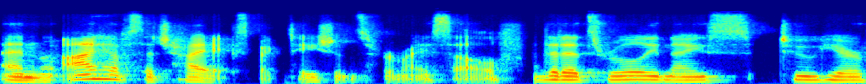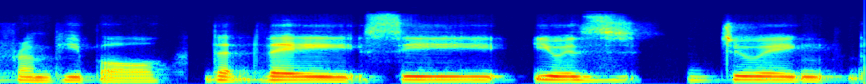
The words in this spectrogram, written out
And I have such high expectations for myself that it's really nice to hear from people that they see you as doing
